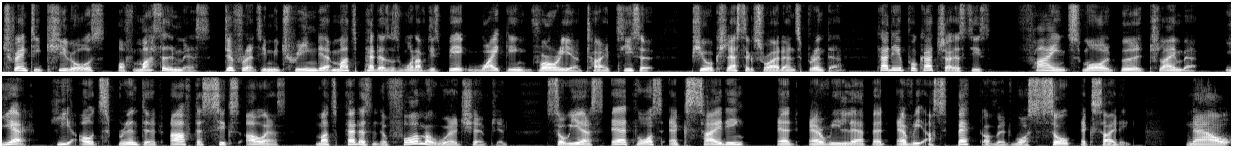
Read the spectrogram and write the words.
20 kilos of muscle mass difference in between there. Mads Pedersen is one of these big Viking warrior types. He's a pure classics rider and sprinter. Tadej Pogacar is this fine, small build climber. Yet he outsprinted after six hours Mads Pedersen, a former world champion. So, yes, it was exciting at every lap, at every aspect of it was so exciting. Now,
